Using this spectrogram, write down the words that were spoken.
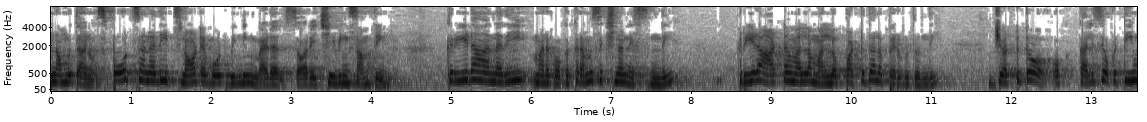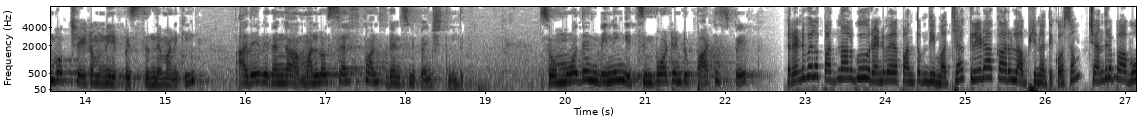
నమ్ముతాను. స్పోర్ట్స్ అనేది it's not about winning medals or achieving something క్రీడ అన్నది మనకు ఒక క్రమశిక్షణను ఇస్తుంది. క్రీడ ఆడటం వల్ల మనలో పట్టుదల పెరుగుతుంది. జట్టుతో ఒక కలిసి ఒక టీం వర్క్ చేయడం నేర్పిస్తుంది మనకి. అదేవిధంగా మనలో సెల్ఫ్ కాన్ఫిడెన్స్ని పెంచుతుంది. So more than winning it's important to participate రెండు వేల పద్నాలుగు రెండు వేల పంతొమ్మిది మధ్య క్రీడాకారుల అభ్యున్నతి కోసం చంద్రబాబు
